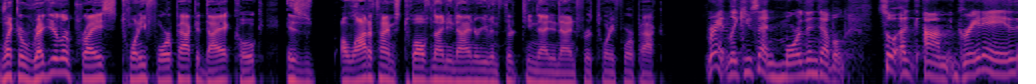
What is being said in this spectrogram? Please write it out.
like a regular price 24 pack of Diet Coke is a lot of times 12.99 or even 13.99 for a 24 pack. Right, like you said, more than doubled. So, uh, um, grade A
